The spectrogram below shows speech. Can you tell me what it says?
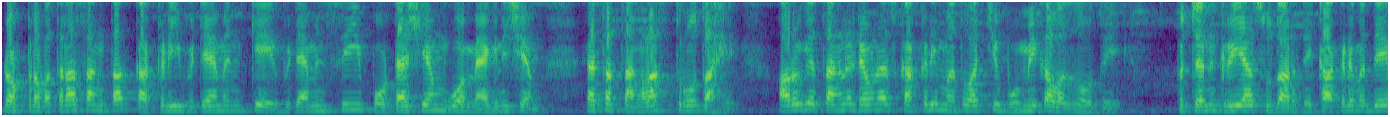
डॉक्टर बत्रा सांगतात काकडी vitamin K vitamin C potassium व मॅग्नेशियम याचा चांगला स्रोत आहे. आरोग्य चांगले ठेवण्यास काकडी महत्त्वाची भूमिका बजावते. पचनक्रिया सुधारते. काकडीमध्ये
